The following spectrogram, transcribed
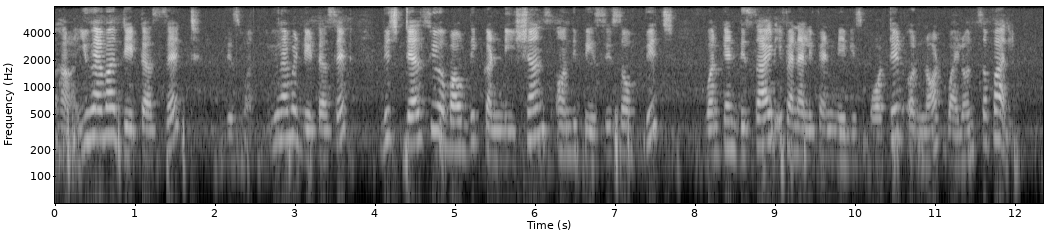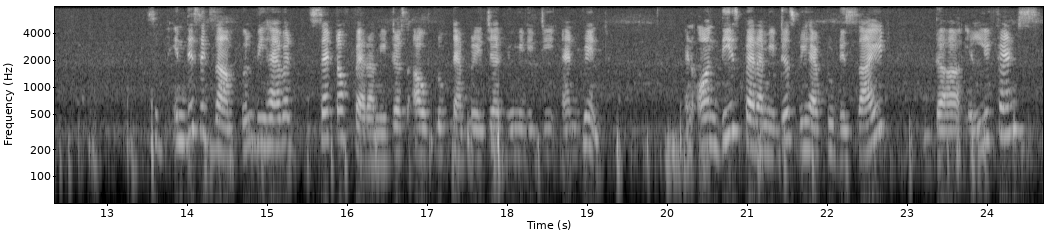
ah, you have a data set this one. You have a data set which tells you about the conditions on the basis of which one can decide if an elephant may be spotted or not while on safari so in this example, we have a set of parameters, outlook, temperature, humidity and wind. And on these parameters, we have to decide the elephants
